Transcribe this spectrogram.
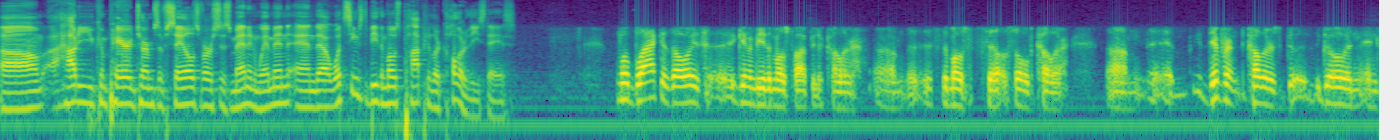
um, how do you compare in terms of sales versus men and women? And uh, what seems to be the most popular color these days? Well, black is always uh, going to be the most popular color. Um, it's the most sold color. Um, different colors go in, in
